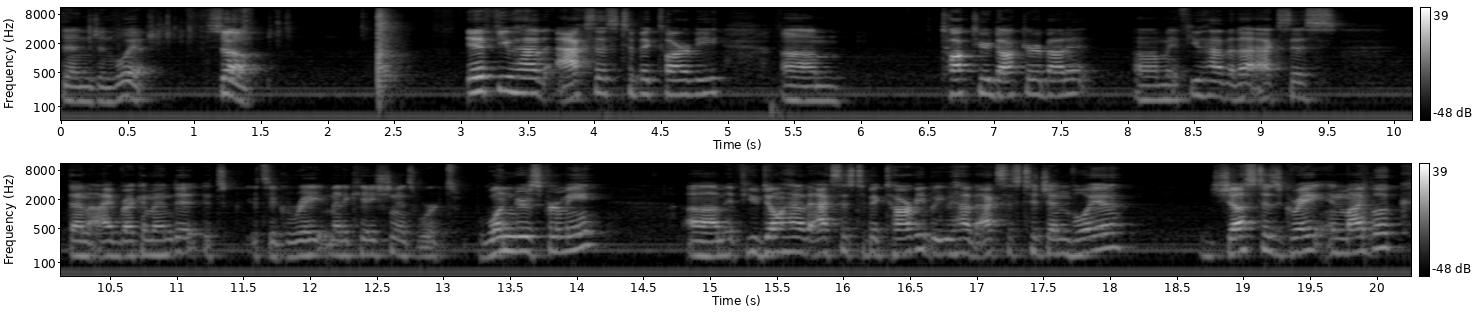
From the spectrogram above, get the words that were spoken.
than Genvoya. So, if you have access to Biktarvy, um, talk to your doctor about it. Um, if you have that access, then I recommend it. It's, it's a great medication. It's worked wonders for me. Um, if you don't have access to Biktarvy, but you have access to Genvoya, just as great in my book.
